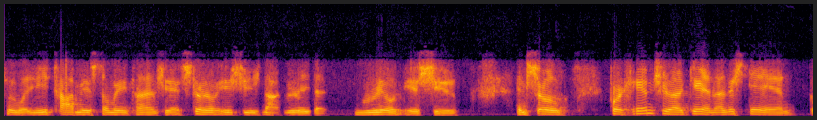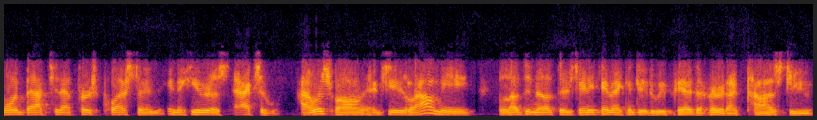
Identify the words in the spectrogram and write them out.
so what you taught me so many times, the external issue is not really the real issue. And so for him to again understand, going back to that first question in the hero's action, I was wrong, and to allow me, I'd love to know if there's anything I can do to repair the hurt I've caused you,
